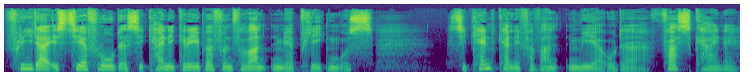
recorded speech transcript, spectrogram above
Frieda ist sehr froh, dass sie keine Gräber von Verwandten mehr pflegen muss. Sie kennt keine Verwandten mehr oder fast keine.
